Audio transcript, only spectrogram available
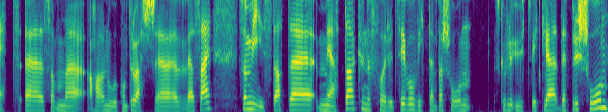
ett eh, som har noe kontrovers ved seg, som viste at Meta kunne forutsi hvorvidt en person skulle utvikle depresjon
